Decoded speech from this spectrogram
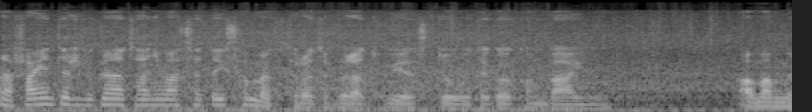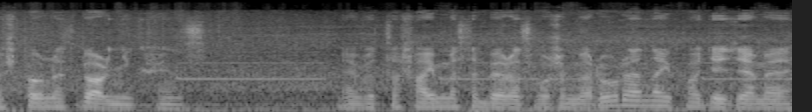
No fajnie też wygląda ta animacja tej sumy, która to wylatuje z tyłu tego kombajnu. O, mamy już pełny zbiornik, więc wycofajmy sobie, rozłożymy rurę, no i podjedziemy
